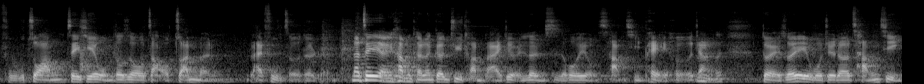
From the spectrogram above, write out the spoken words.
服装这些，我们都是有找专门来负责的人。那这些人他们可能跟剧团本来就有认识，或者有长期配合这样的。对，所以我觉得场景、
